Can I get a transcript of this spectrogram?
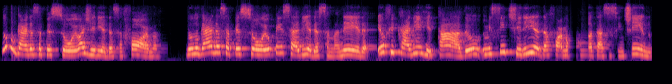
no lugar dessa pessoa, eu agiria dessa forma? No lugar dessa pessoa, eu pensaria dessa maneira, eu ficaria irritado, eu me sentiria da forma como ela está se sentindo.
